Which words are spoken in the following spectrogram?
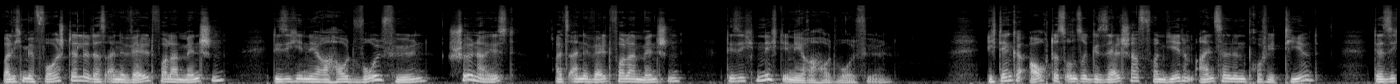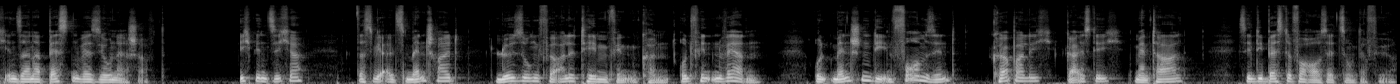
Weil ich mir vorstelle, dass eine Welt voller Menschen, die sich in ihrer Haut wohlfühlen, schöner ist als eine Welt voller Menschen, die sich nicht in ihrer Haut wohlfühlen. Ich denke auch, dass unsere Gesellschaft von jedem Einzelnen profitiert, der sich in seiner besten Version erschafft. Ich bin sicher, dass wir als Menschheit Lösungen für alle Themen finden können und finden werden. Und Menschen, die in Form sind, körperlich, geistig, mental, sind die beste Voraussetzung dafür.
